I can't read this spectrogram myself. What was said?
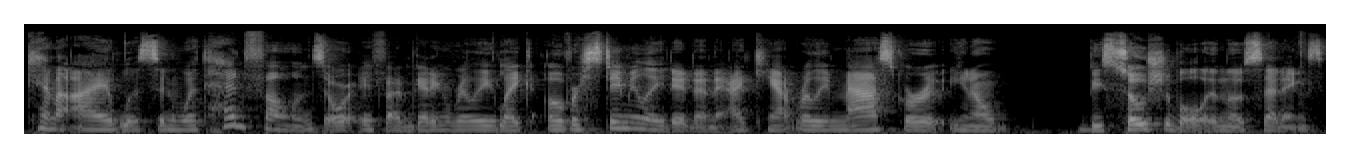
Can I listen with headphones or if I'm getting really like overstimulated and I can't really mask or, you know, be sociable in those settings?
